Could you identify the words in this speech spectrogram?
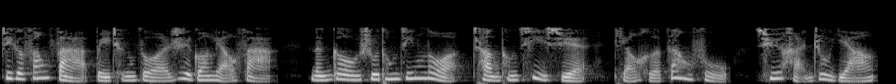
这个方法被称作日光疗法，能够疏通经络、畅通气血、调和脏腑、驱寒助阳。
